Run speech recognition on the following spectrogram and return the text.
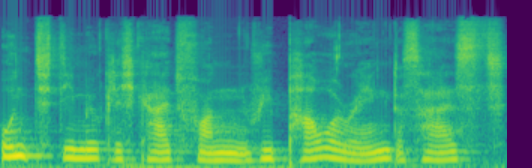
und die Möglichkeit von Repowering, das heißt,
